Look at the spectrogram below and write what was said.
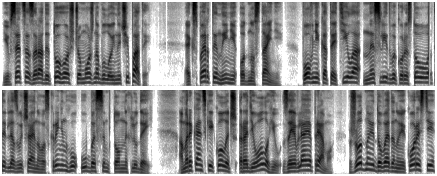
І все це заради того, що можна було й не чіпати. Експерти нині одностайні. Повні КТ тіла не слід використовувати для звичайного скринінгу у безсимптомних людей. Американський коледж радіологів заявляє прямо – жодної доведеної користі,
